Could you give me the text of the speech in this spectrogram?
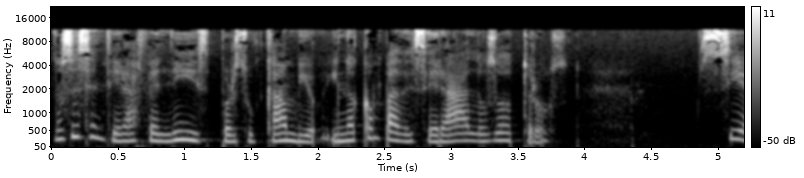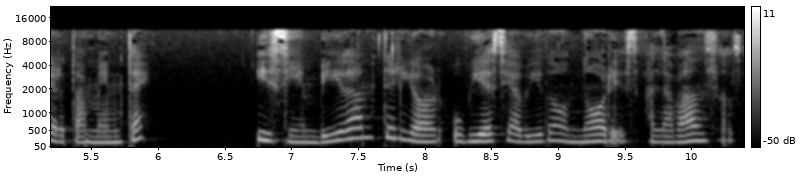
no se sentirá feliz por su cambio y no compadecerá a los otros. Ciertamente, y si en vida anterior hubiese habido honores, alabanzas,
